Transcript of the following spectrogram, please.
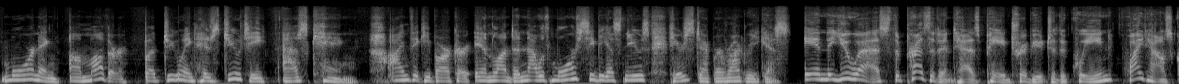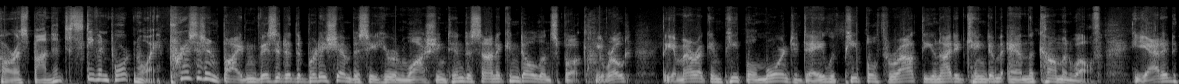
mourning a mother, but doing his duty as king. I'm Vicky Barker in London. Now with more CBS News, here's Deborah Rodriguez. In the U.S., the president has paid tribute to the Queen. White House correspondent Stephen Portnoy. President Biden visited the British Embassy here in Washington to sign a condolence book. He wrote, The American people mourn today with people throughout the United Kingdom and the Commonwealth. He added,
